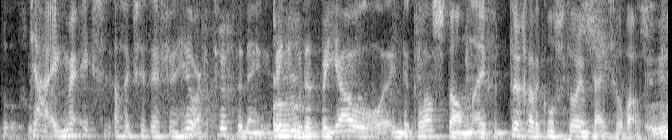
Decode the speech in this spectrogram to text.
dat het goed Ja, gaat. ik merk, ik, als ik zit even heel erg terug te denken. Ik weet niet Mhm. hoe dat bij jou in de klas dan even terug naar de conservatoriumtijd zo was. Mhm.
